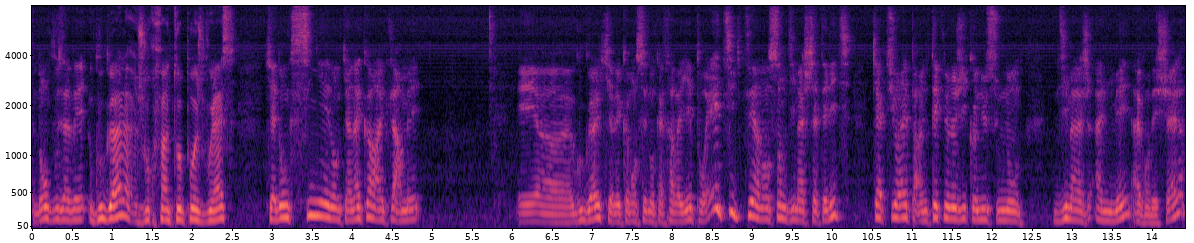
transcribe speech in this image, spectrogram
Donc vous avez Google, je vous refais un topo, je vous laisse, qui a donc signé donc un accord avec l'armée et euh, Google qui avait commencé donc à travailler pour étiqueter un ensemble d'images satellites capturées par une technologie connue sous le nom d'images animées à grande échelle.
